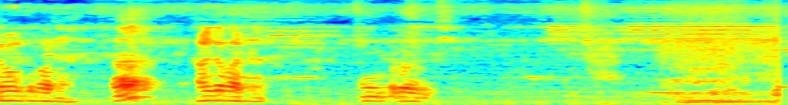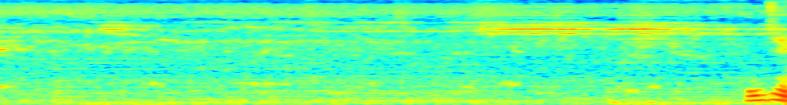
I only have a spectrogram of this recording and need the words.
অঙ্ক পাঠা অঙ্ক পাঠা অঙ্ক রয়েছে 그지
